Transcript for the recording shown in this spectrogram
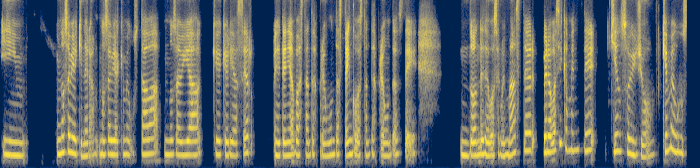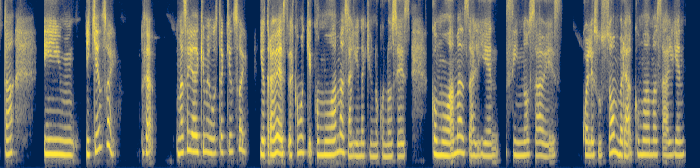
Y no sabía quién era, no sabía qué me gustaba, no sabía qué quería hacer. Eh, tenía bastantes preguntas, tengo bastantes preguntas de dónde debo hacer mi máster, pero básicamente, ¿quién soy yo? ¿Qué me gusta? ¿Y, ¿Y quién soy? O sea, más allá de qué me gusta, ¿quién soy? Y otra vez, es como que como amas a alguien a quien no conoces, como amas a alguien si no sabes cuál es su sombra, como amas a alguien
